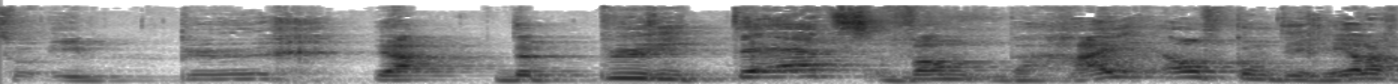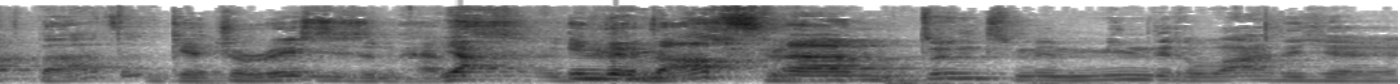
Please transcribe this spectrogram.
Zo impuur. Ja, de puriteit van de high-elf komt hier heel hard buiten. Get your racism hats. Ja, inderdaad. ehm, Verdunt met minderwaardige ja,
